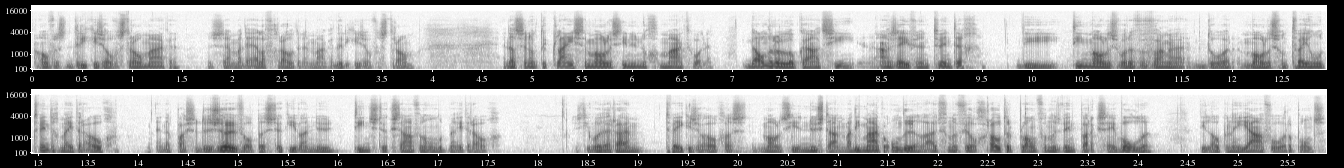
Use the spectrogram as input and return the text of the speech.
overigens drie keer zoveel stroom maken. Dus ze zijn maar de helft groter en maken drie keer zoveel stroom. En dat zijn ook de kleinste molens die nu nog gemaakt worden. De andere locatie, A27, die tien molens worden vervangen door molens van 220 meter hoog. En daar passen er zeven op dat stukje waar nu tien stuk staan van 100 meter hoog. Dus die worden ruim twee keer zo hoog als de molens die er nu staan. Maar die maken onderdeel uit van een veel groter plan van het windpark Zeewolde. Die lopen een jaar voor op ons.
